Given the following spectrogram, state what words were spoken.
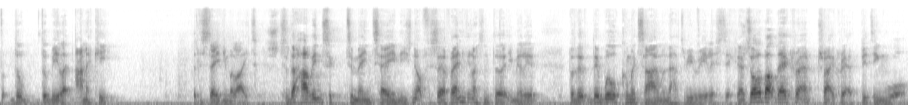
th- There'll, there'll be like anarchy at the Stadium of Light. So they're having to, to maintain. He's not for sale for anything less than 30 million. But there, there will come a time when they have to be realistic. Now, it's all about their trying to create a bidding war.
